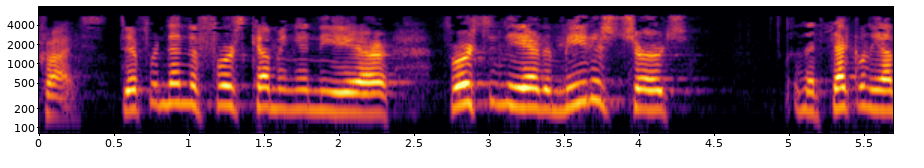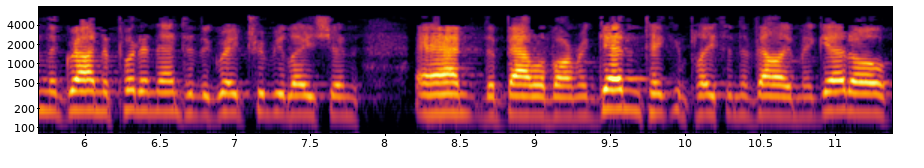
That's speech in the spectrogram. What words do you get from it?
Christ. Different than the first coming in the air. First in the air to meet his church, and then secondly on the ground to put an end to the great tribulation and the battle of Armageddon taking place in the valley of Megiddo.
